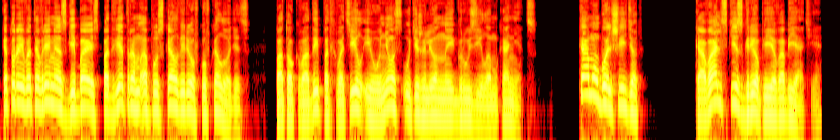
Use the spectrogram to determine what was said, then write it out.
который в это время, сгибаясь под ветром, опускал веревку в колодец. Поток воды подхватил и унес утяжеленный грузилом конец. «Кому больше идет?» Ковальский сгреб ее в объятия.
